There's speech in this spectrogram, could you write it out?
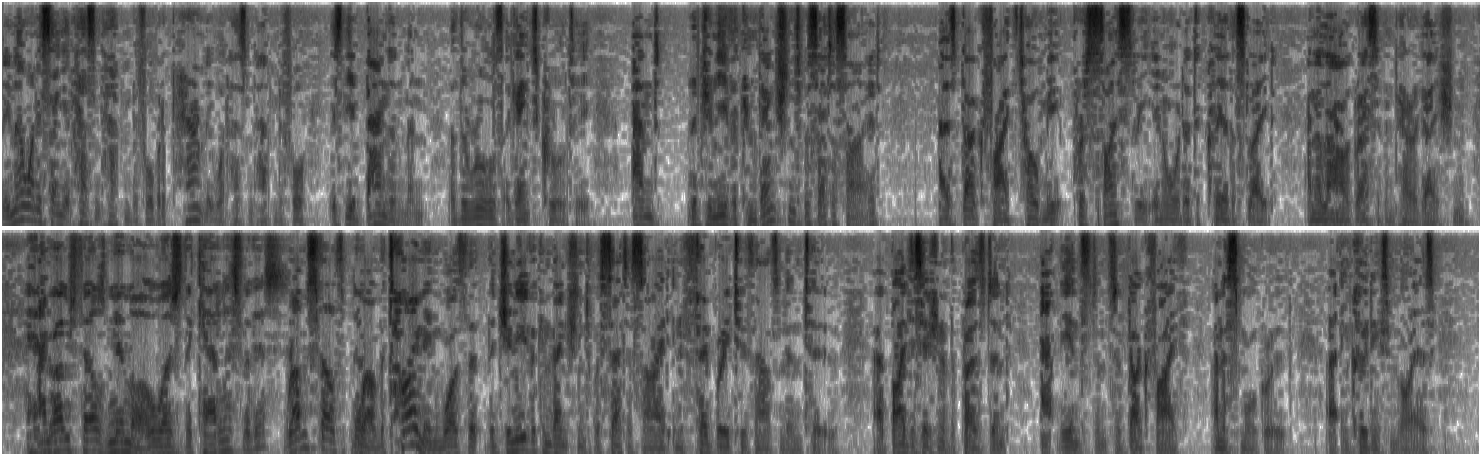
No one is saying it hasn't happened before, but apparently what hasn't happened before is the abandonment of the rules against cruelty. And the Geneva Conventions were set aside, as Doug Feith told me, precisely in order to clear the slate and allow aggressive interrogation. And, and Rumsfeld's memo was the catalyst for this? Rumsfeld's, no. well, the timing was that the Geneva Conventions were set aside in February 2002 uh, by decision of the President at the instance of Doug Feith and a small group, uh, including some lawyers.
